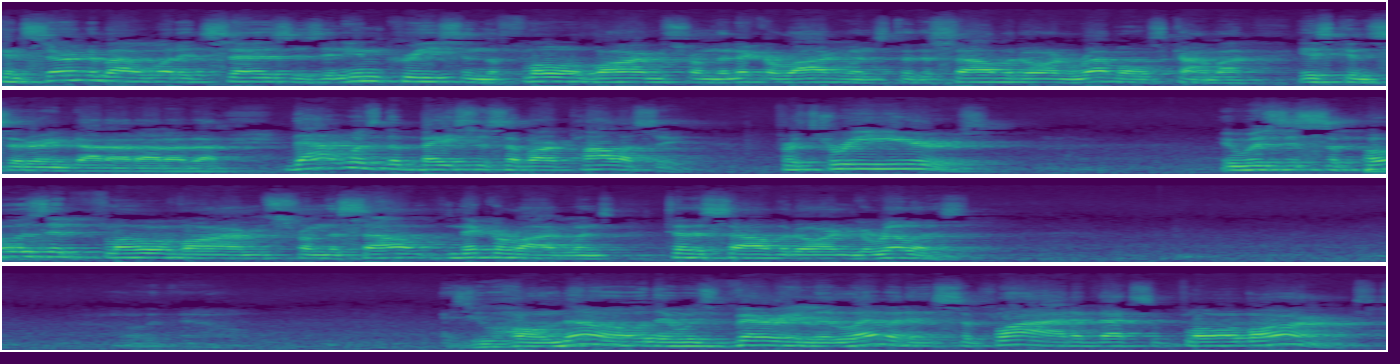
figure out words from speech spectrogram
concerned about what it says is an increase in the flow of arms from the Nicaraguans to the Salvadoran rebels, comma, is considering da da da da da. That was the basis of our policy for three years. It was the supposed flow of arms from the Sal- Nicaraguans to the Salvadoran guerrillas. Oh, As you all know, there was very little evidence supplied of that flow of arms.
